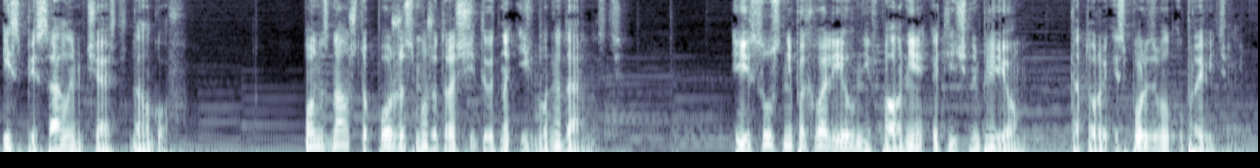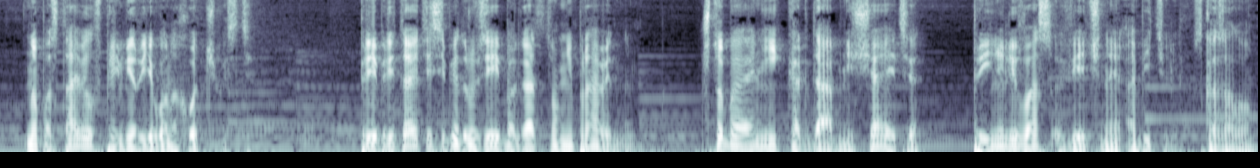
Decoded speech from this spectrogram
и списал им часть долгов. Он знал, что позже сможет рассчитывать на их благодарность. Иисус не похвалил не вполне этичный прием, который использовал управитель, но поставил в пример его находчивость приобретайте себе друзей богатством неправедным, чтобы они, когда обнищаете, приняли вас в вечные обители», — сказал он.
